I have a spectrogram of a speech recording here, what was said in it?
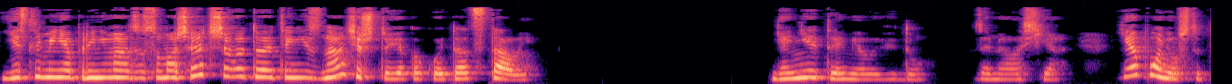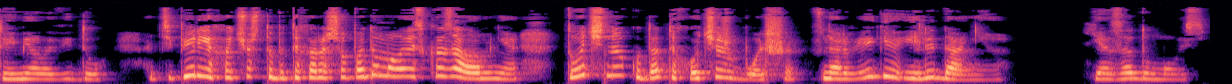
Если меня принимают за сумасшедшего, то это не значит, что я какой-то отсталый. Я не это имела в виду, замялась я. Я понял, что ты имела в виду. А теперь я хочу, чтобы ты хорошо подумала и сказала мне точно, куда ты хочешь больше, в Норвегию или Данию. Я задумалась.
